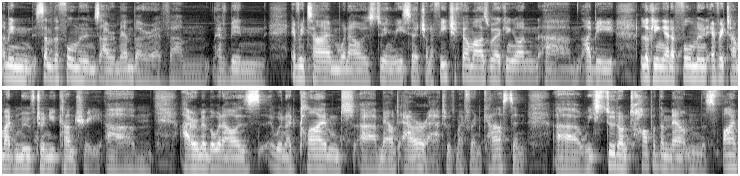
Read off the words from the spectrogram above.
I mean, some of the full moons I remember have um, have been every time when I was doing research on a feature film I was working on. Um, I'd be looking at a full moon every time I'd move to a new country. Um, I remember when I was when I'd climbed uh, Mount Ararat with my friend Karsten. Uh, we stood on top of the mountain, this five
